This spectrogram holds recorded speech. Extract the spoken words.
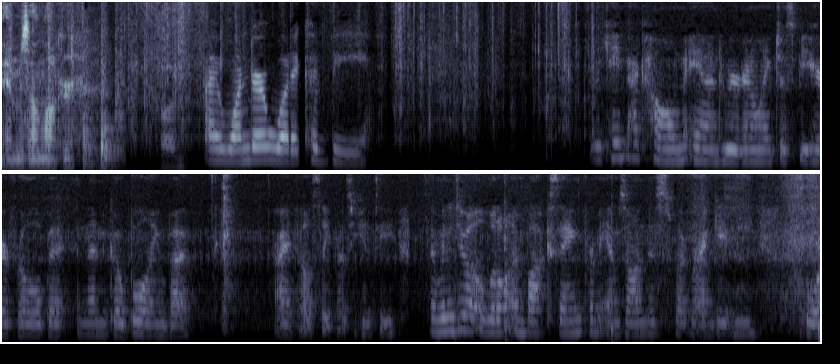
Amazon locker. I wonder what it could be. We came back home and we were gonna like just be here for a little bit and then go bowling, but Ryan fell asleep as you can see. So I'm gonna do a little unboxing from Amazon. This is what Ryan gave me for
